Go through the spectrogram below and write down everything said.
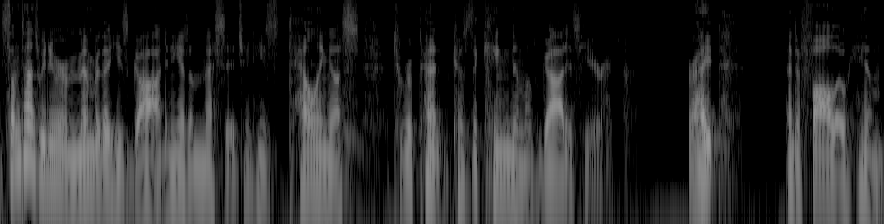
Sometimes we don't even remember that he's god and he has a message and he's telling us to repent because the kingdom of god is here. Right? And to follow him.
